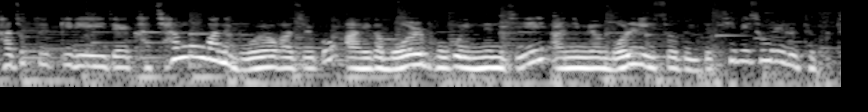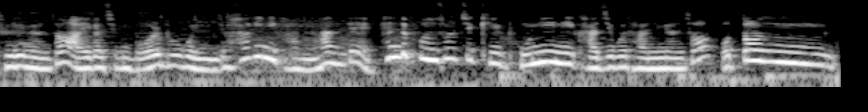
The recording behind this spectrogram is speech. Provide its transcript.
가족들끼리 이제 같이 한 공간에 모여가지고 아이가 뭘 보고 있는지 아니면 멀리 있어도 이제 TV 소리를 듣, 들으면서 아이가 지금 뭘 보고 있는지 확인이 가능한데 핸드폰 솔직히 본인이 가지고 다니면서 어떤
